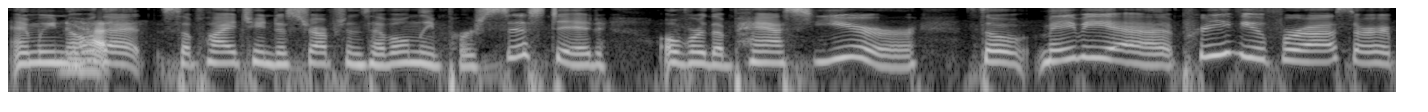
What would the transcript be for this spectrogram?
and we know yes. that supply chain disruptions have only persisted over the past year. So maybe a preview for us or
